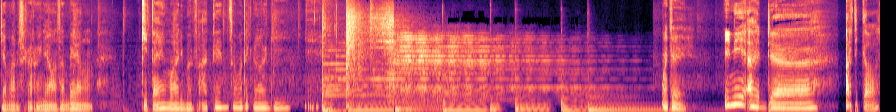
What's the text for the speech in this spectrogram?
Zaman sekarang jangan sampai yang kita yang malah dimanfaatin sama teknologi. Yeah. Oke, okay. Ini ada artikel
